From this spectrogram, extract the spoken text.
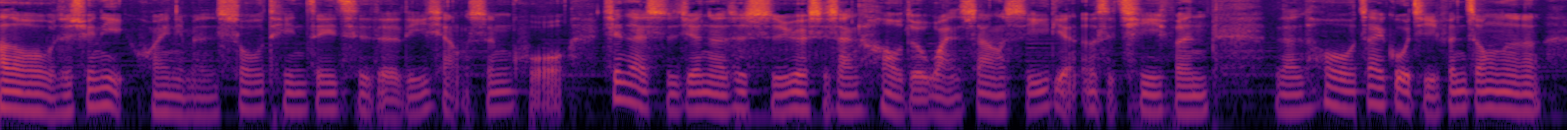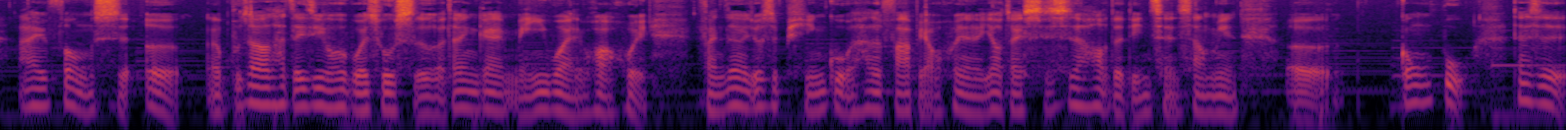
Hello，我是轩丽，欢迎你们收听这一次的理想生活。现在时间呢是十月十三号的晚上十一点二十七分，然后再过几分钟呢，iPhone 十二，呃，不知道它这一季会不会出十二，但应该没意外的话会。反正就是苹果它的发表会呢要在十四号的凌晨上面，呃。公布，但是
